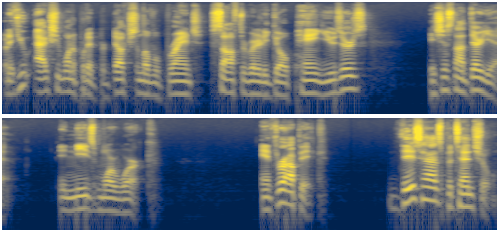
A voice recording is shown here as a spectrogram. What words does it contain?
But if you actually want to put a production level branch, software ready to go, paying users, it's just not there yet. It needs more work. Anthropic. This has potential.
